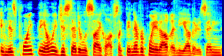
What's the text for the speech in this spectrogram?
in this point they only just said it was Cyclops. Like they never pointed out any others, and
